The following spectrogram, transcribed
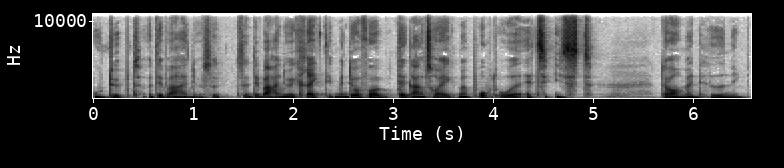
udøbt, og det var han jo, så, så det var han jo ikke rigtigt. Men det var for, dengang tror jeg ikke, man brugte ordet ateist. Der var man hedning.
